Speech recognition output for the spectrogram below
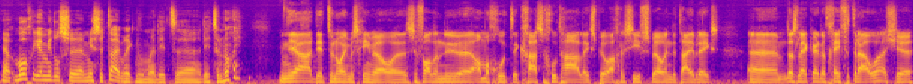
Ja, mogen je inmiddels Mr. Tiebreak noemen, dit, dit toernooi? Ja, dit toernooi misschien wel. ze vallen nu allemaal goed. Ik ga ze goed halen. Ik speel agressief spel in de tiebreaks. Um, dat is lekker, dat geeft vertrouwen als je,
